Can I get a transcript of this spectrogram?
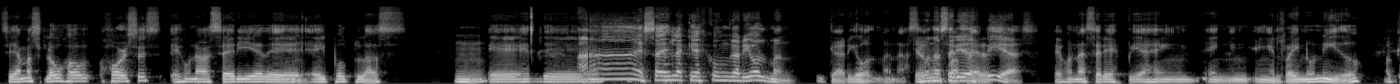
Se llama Slow Horses, es una serie de mm. Apple Plus. Mm. Es de... Ah, esa es la que es con Gary Oldman. Gary Oldman. Es una serie de espías. Es una serie de espías en, en, en el Reino Unido. Ok,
